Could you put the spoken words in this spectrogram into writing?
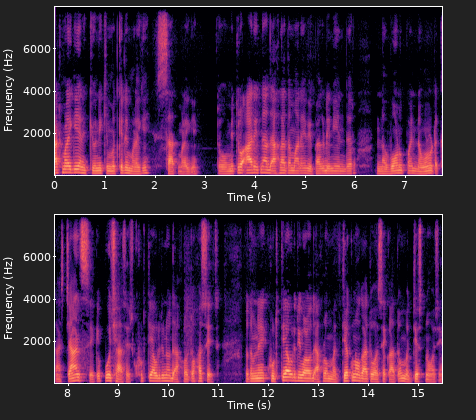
આઠ મળી ગઈ અને ક્યુની કિંમત કેટલી મળી ગઈ? સાત મળી ગઈ. તો મિત્રો, આ રીતના દાખલા તમારે વિભાગ ડીની અંદર નવ્વાણું પોઈન્ટ નવ્વાણું ટકા ચાન્સ છે કે પૂછાશે જ ખૂટતી આવૃત્તિનો દાખલો તો હશે જ. તો તમને ખૂટતી આવૃત્તિવાળો દાખલો મધ્યકનો કાં તો હશે કાં તો મધ્યસ્થનો હશે?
